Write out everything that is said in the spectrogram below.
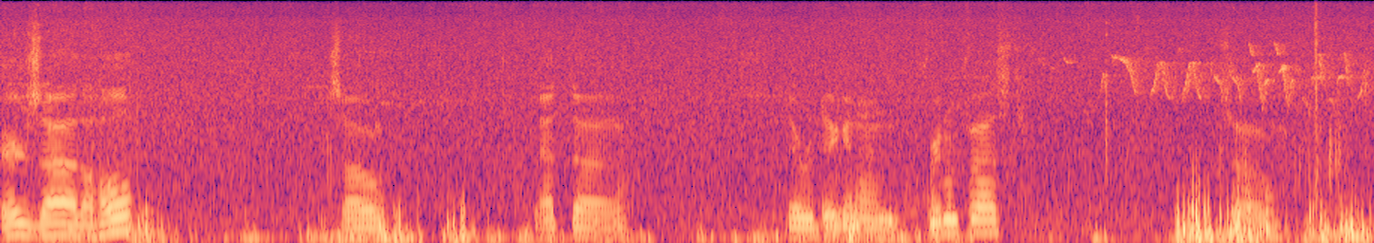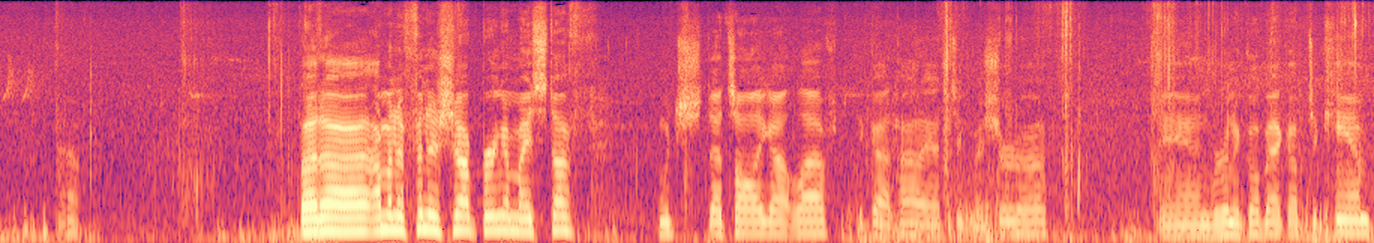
there's uh, the hole. So that uh, they were digging on Freedom Fest. So, yeah. But uh, I'm to finish up bringing my stuff, which that's all I got left. It got hot. I had to take my shirt off. And we're to go back up to camp,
